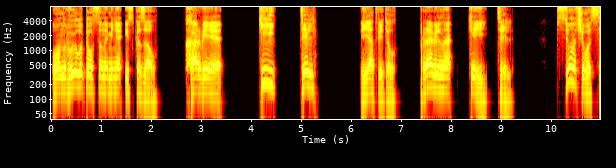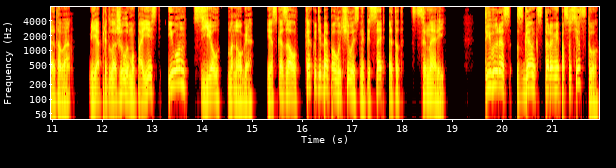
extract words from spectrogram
Он вылупился на меня и сказал «Харви Кейтель?» Я ответил «Правильно, Кейтель». Все началось с этого. Я предложил ему поесть, и он съел много. Я сказал, как у тебя получилось написать этот сценарий? Ты вырос с гангстерами по соседству?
